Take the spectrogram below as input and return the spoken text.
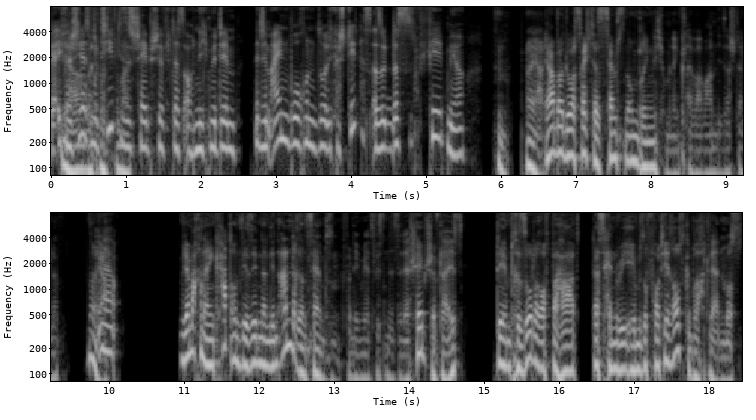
Ja, ich Ja, verstehe das ich weiß, Motiv du dieses Shapeshifters auch nicht mit dem, mit dem Einbruch und so. Ich verstehe das. Also, das fehlt mir. Hm. Naja, ja, aber du hast recht, dass Samson umbringen nicht unbedingt clever war an dieser Stelle. Naja. Ja. Wir machen einen Cut und wir sehen dann den anderen Samson, von dem wir jetzt wissen, dass er der Shapeshifter ist, der im Tresor darauf beharrt, dass Henry eben sofort hier rausgebracht werden muss.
